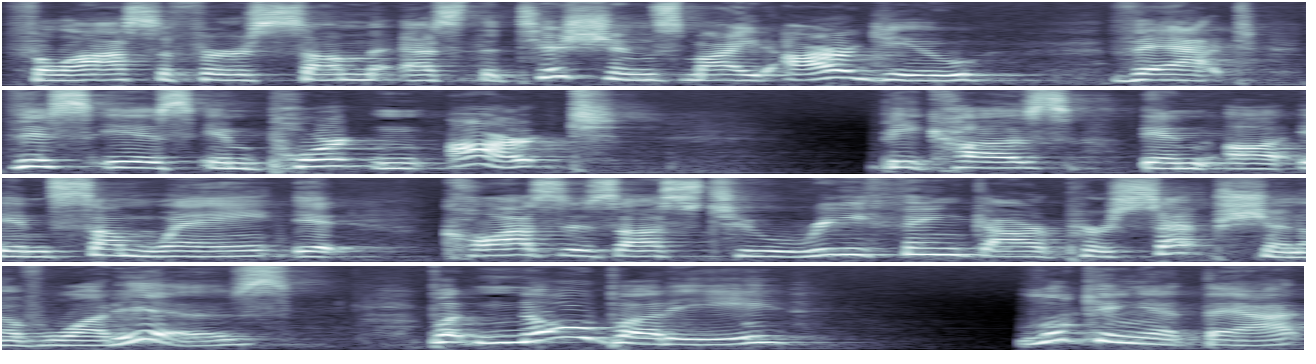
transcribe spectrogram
philosophers, some aestheticians might argue that this is important art because, in, uh, in some way, it causes us to rethink our perception of what is. But nobody looking at that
